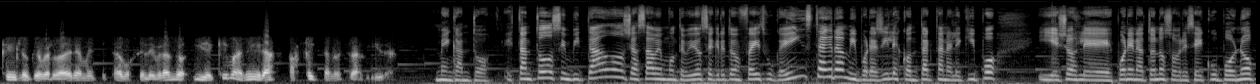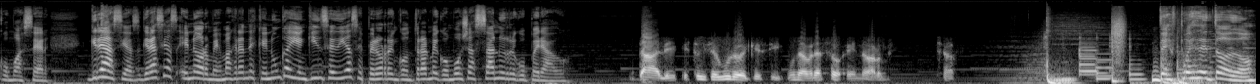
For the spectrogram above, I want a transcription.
qué es lo que verdaderamente estamos celebrando y de qué manera afecta nuestras vidas. Me encantó. Están todos invitados, ya saben, Montevideo Secreto en Facebook e Instagram y por allí les contactan al equipo y ellos les ponen a tono sobre si hay cupo o no, cómo hacer. Gracias, gracias enormes, más grandes que nunca y en 15 días espero reencontrarme con vos ya sano y recuperado. Dale, estoy seguro de que sí. Un abrazo enorme. Chao. Después de todo,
